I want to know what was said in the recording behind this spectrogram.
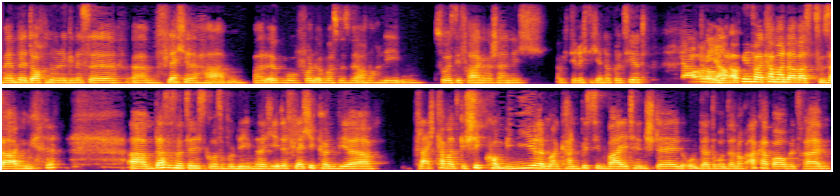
wenn wir doch nur eine gewisse ähm, Fläche haben, weil irgendwo von irgendwas müssen wir auch noch leben. So ist die Frage wahrscheinlich. Habe ich die richtig interpretiert? Glaube, ja. Auf jeden Fall kann man da was zu sagen. ähm, das ist natürlich das große Problem. Ne? Jede Fläche können wir, vielleicht kann man es geschickt kombinieren, man kann ein bisschen Wald hinstellen und darunter noch Ackerbau betreiben,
